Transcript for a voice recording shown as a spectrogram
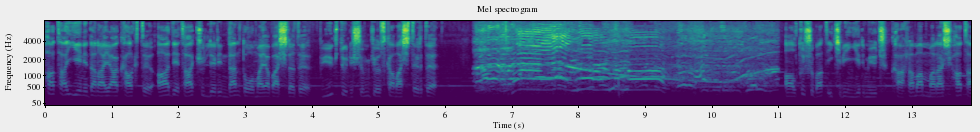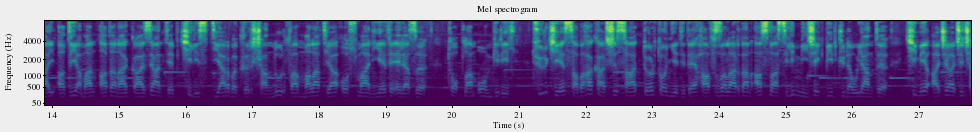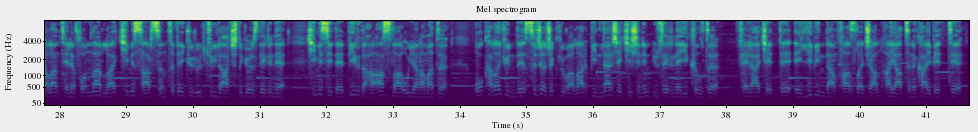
Hatay yeniden ayağa kalktı. Adeta küllerinden doğmaya başladı. Büyük dönüşüm göz kamaştırdı. 6 Şubat 2023 Kahramanmaraş, Hatay, Adıyaman, Adana, Gaziantep, Kilis, Diyarbakır, Şanlıurfa, Malatya, Osmaniye ve Elazığ. Toplam 11 il. Türkiye sabaha karşı saat 4.17'de hafızalardan asla silinmeyecek bir güne uyandı. Kimi acı acı çalan telefonlarla, kimi sarsıntı ve gürültüyle açtı gözlerini. Kimisi de bir daha asla uyanamadı. O kara günde sıcacık yuvalar binlerce kişinin üzerine yıkıldı. Felakette 50 binden fazla can hayatını kaybetti.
